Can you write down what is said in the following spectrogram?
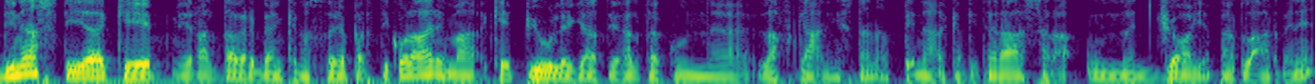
Dinastia che in realtà avrebbe anche una storia particolare, ma che è più legata in realtà con eh, l'Afghanistan. Appena capiterà sarà una gioia parlarvene.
